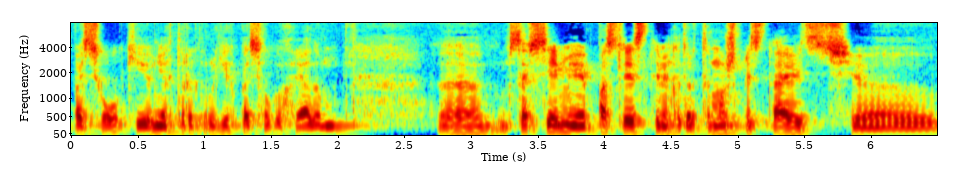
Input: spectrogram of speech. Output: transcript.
поселке и в некоторых других поселках рядом э, со всеми последствиями, которые ты можешь представить, э,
